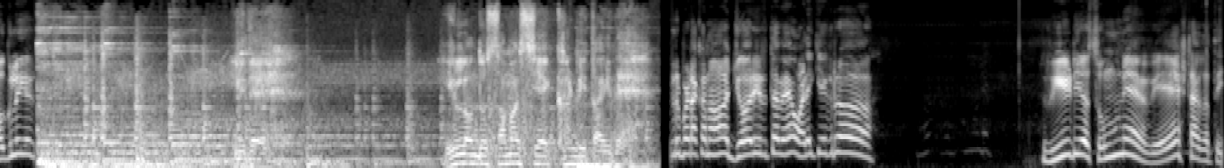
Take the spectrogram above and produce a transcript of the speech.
ಮಗಳಿಗೆ ಇದೆ. ಇಲ್ಲೊಂದು ಸಮಸ್ಯೆ ಖಂಡಿತ ಇದೆ. ಎಗ್ರು ಬೇಡಕನೋ ಜೋರು ಇರ್ತವೆ ಒಳಕೆ ಎಗ್ರು. ವಿಡಿಯೋ ಸುಮ್ಮನೆ ವೇಸ್ಟ್ ಆಗುತ್ತೆ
